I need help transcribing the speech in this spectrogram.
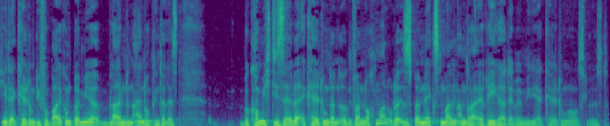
jede Erkältung, die vorbeikommt, bei mir bleibenden Eindruck hinterlässt, bekomme ich dieselbe Erkältung dann irgendwann nochmal oder ist es beim nächsten Mal ein anderer Erreger, der bei mir die Erkältung auslöst?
